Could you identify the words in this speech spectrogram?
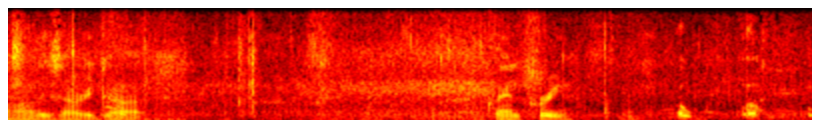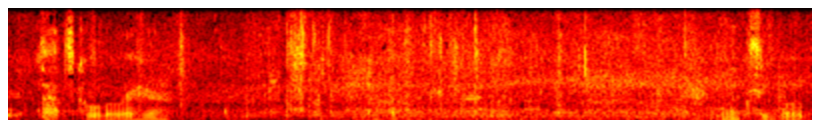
A lot these I already got. Grand Prix. Oh, oh, that's cool though, right here. Lexibook.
